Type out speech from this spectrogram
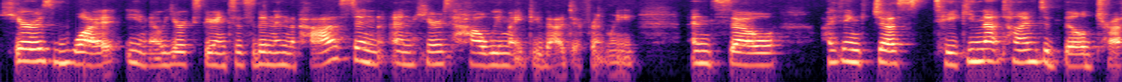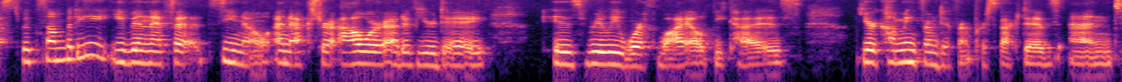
here's what you know your experience has been in the past and and here's how we might do that differently and so I think just taking that time to build trust with somebody, even if it's, you know, an extra hour out of your day, is really worthwhile because you're coming from different perspectives and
